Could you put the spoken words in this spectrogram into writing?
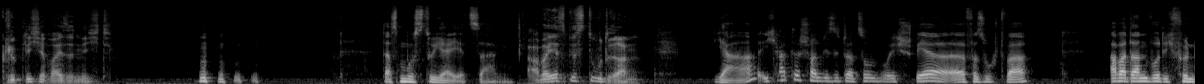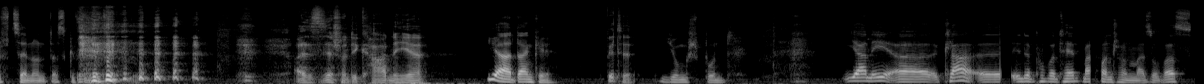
Glücklicherweise nicht. das musst du ja jetzt sagen. Aber jetzt bist du dran. Ja, ich hatte schon die Situation, wo ich schwer äh, versucht war. Aber dann wurde ich 15 und das Gefühl. also, es ist ja schon Dekaden her. Ja, danke. Bitte. Jungspund. Ja, nee, äh, klar, äh, in der Pubertät macht man schon mal sowas.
